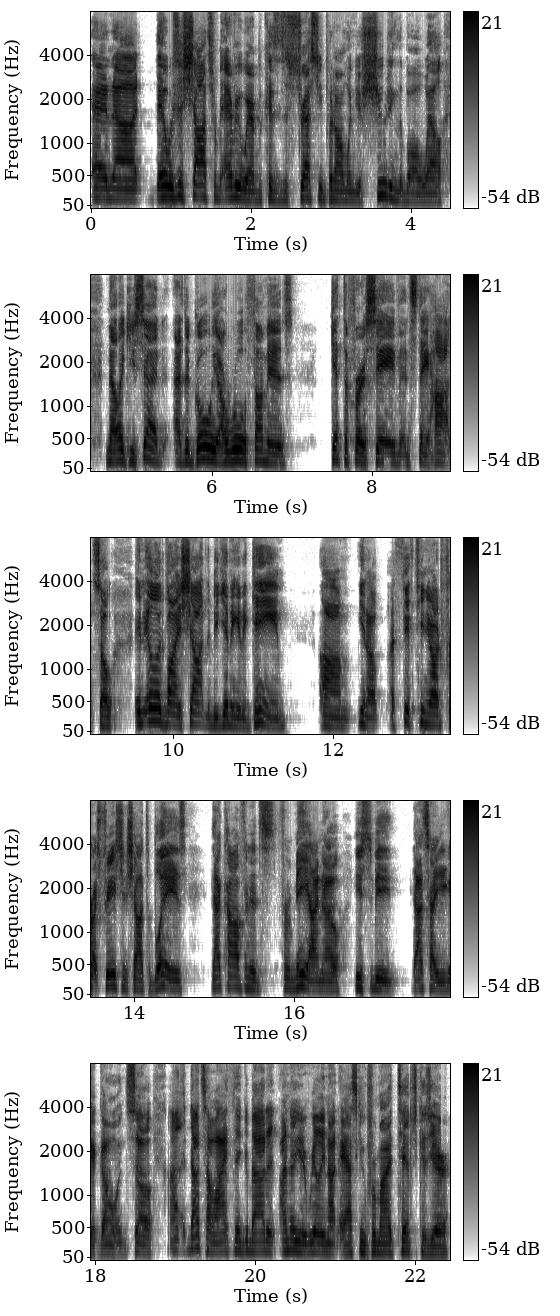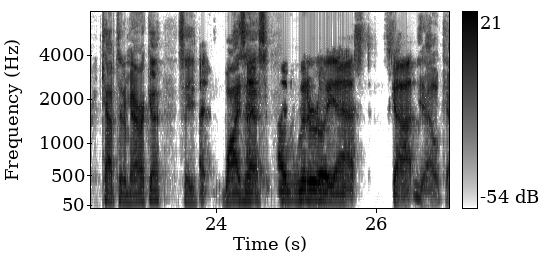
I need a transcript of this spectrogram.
And uh, there was just shots from everywhere because the stress you put on when you're shooting the ball well. Now, like you said, as a goalie, our rule of thumb is – get the first save and stay hot. So an ill-advised shot in the beginning of the game, um, you know, a 15-yard frustration shot to Blaze, that confidence for me, I know, used to be that's how you get going. So uh, that's how I think about it. I know you're really not asking for my tips because you're Captain America, so you, I, wise ass. I, I literally asked Scott. Yeah, okay.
